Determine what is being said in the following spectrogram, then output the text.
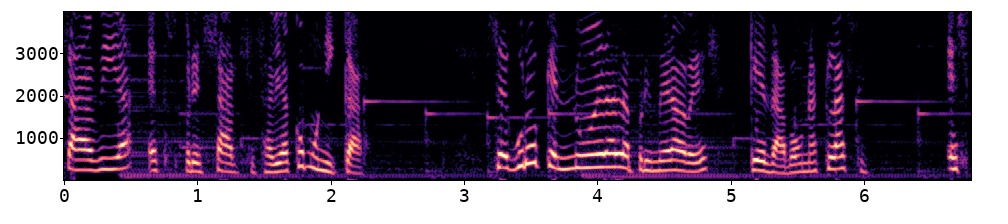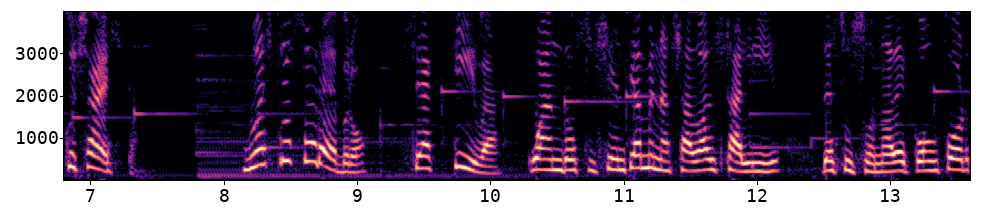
sabía expresarse, sabía comunicar. Seguro que no era la primera vez que daba una clase. Escucha esto. Nuestro cerebro se activa cuando se siente amenazado al salir de su zona de confort.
